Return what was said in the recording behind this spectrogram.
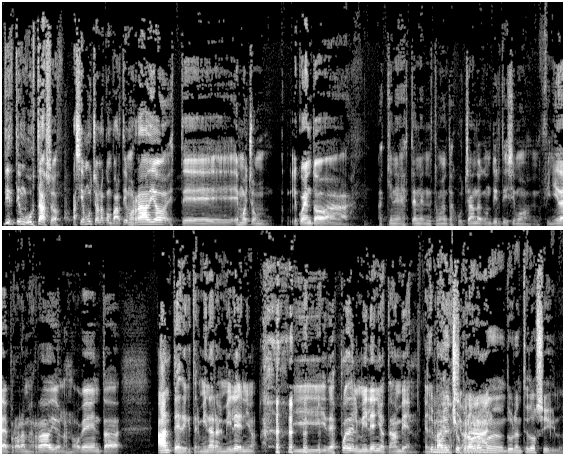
dirte un gustazo. Hacía mucho no compartimos radio. Este, hemos hecho un- le cuento a, a quienes estén en este momento escuchando que con Dirty hicimos infinidad de programas de radio en los 90, antes de que terminara el milenio y después del milenio también. en Hemos hecho programas durante dos siglos.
